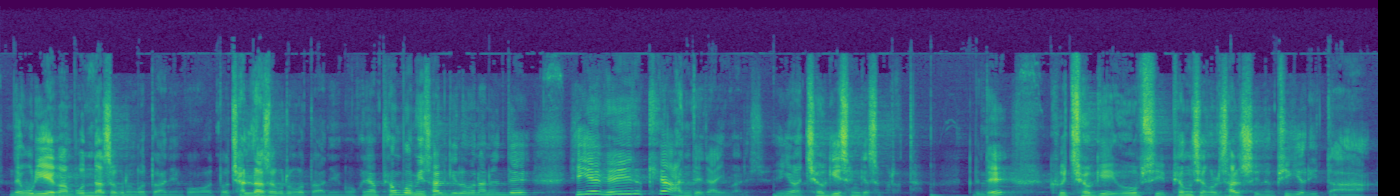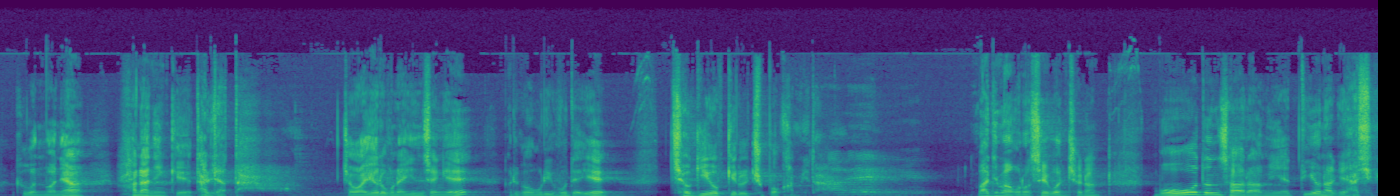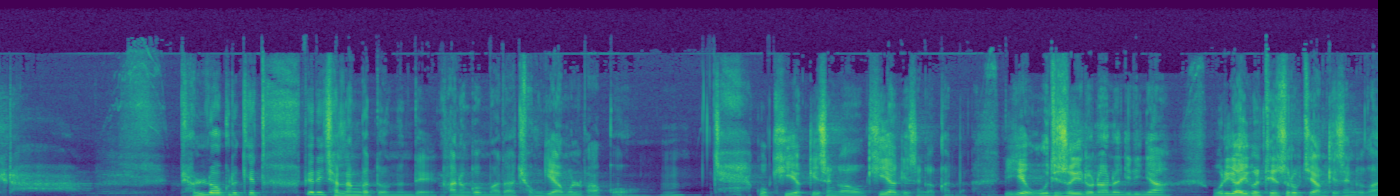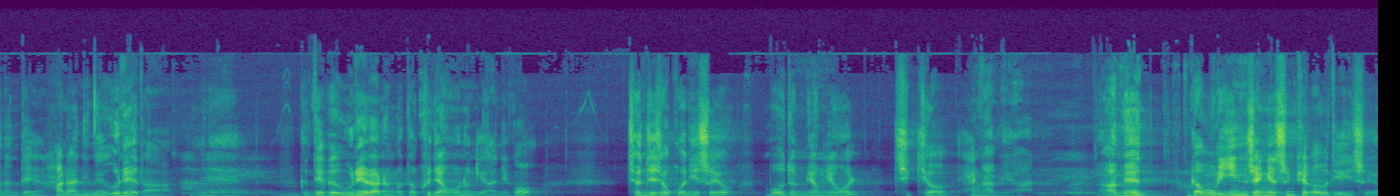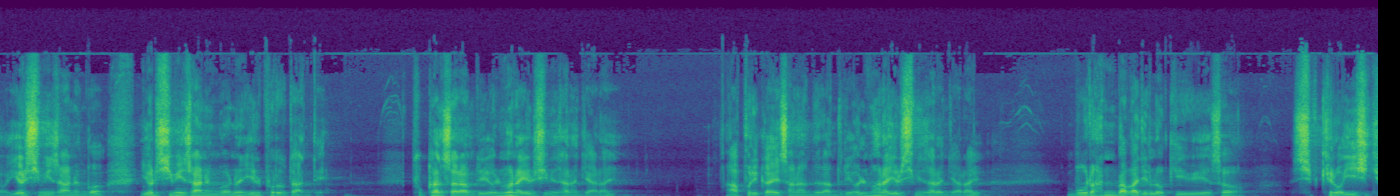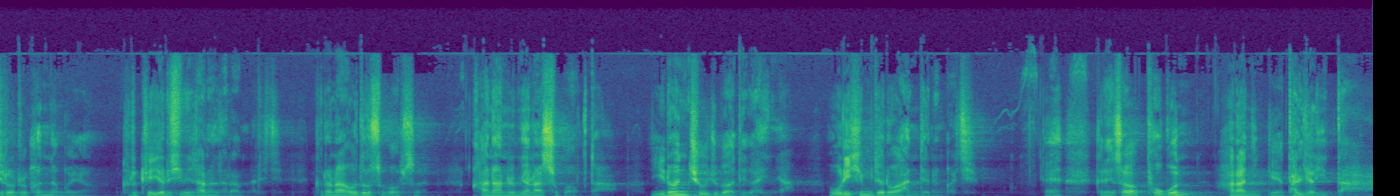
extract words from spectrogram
근데 우리 애가 못나서 그런 것도 아니고 또 잘나서 그런 것도 아니고 그냥 평범히 살기를 원하는데 이게 왜 이렇게 안 되냐 이 말이죠. 이게 적이 생겨서 그렇다. 그런데 그 적이 없이 평생을 살 수 있는 비결이 있다. 그건 뭐냐? 하나님께 달렸다. 저와 여러분의 인생에 그리고 우리 후대에 적이 없기를 축복합니다. 마지막으로 세 번째는 모든 사람이 뛰어나게 하시리라. 별로 그렇게 특별히 잘난 것도 없는데 가는 곳마다 존귀함을 받고 음? 자꾸 귀엽게 생각하고 귀하게 생각한다. 이게 어디서 일어나는 일이냐? 우리가 이걸 대수롭지 않게 생각하는데 하나님의 은혜다. 은혜. 근데 그 은혜라는 것도 그냥 오는 게 아니고 전제 조건이 있어요. 모든 명령을 지켜 행하면. 아멘. 그러니까 우리 인생의 승패가 어디에 있어요? 열심히 사는 거, 열심히 사는 거는 1%도 안 돼. 북한 사람들이 얼마나 열심히 사는지 알아요? 아프리카에 사는 사람들이 얼마나 열심히 사는지 알아요? 물 한 바가지를 얻기 위해서 10km, 20km를 걷는 거예요. 그렇게 열심히 사는 사람들이지. 그러나 얻을 수가 없어요. 가난을 면할 수가 없다. 이런 저주가 어디가 있냐? 우리 힘대로 안 되는 거지. 예, 그래서 복은 하나님께 달려 있다.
